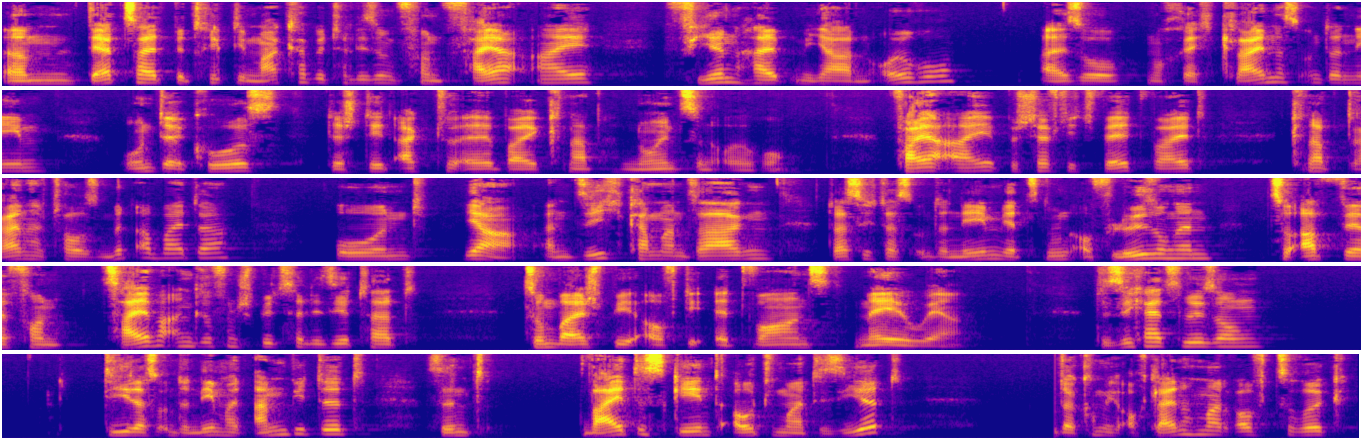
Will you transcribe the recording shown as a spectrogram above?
Ähm, derzeit beträgt die Marktkapitalisierung von FireEye viereinhalb Milliarden Euro, also noch recht kleines Unternehmen und der Kurs, der steht aktuell bei knapp 19 Euro. FireEye beschäftigt weltweit knapp dreieinhalbtausend Mitarbeiter und ja, an sich kann man sagen, dass sich das Unternehmen jetzt nun auf Lösungen zur Abwehr von Cyberangriffen spezialisiert hat, zum Beispiel auf die Advanced Malware. Die Sicherheitslösungen, die das Unternehmen halt anbietet, sind weitestgehend automatisiert. Da komme ich auch gleich nochmal drauf zurück.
